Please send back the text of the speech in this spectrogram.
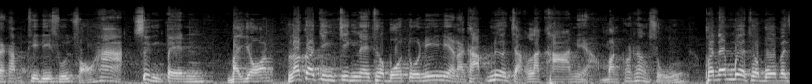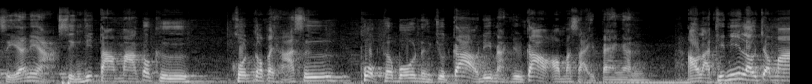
นะครับ TD025 ซึ่งเป็นไบยอนแล้วก็จริง ๆ ในเทอร์โบตัวนี้เนี่ยนะครับเนื่องจากราคาเนี่ยมันค่อนข้างสูง เพราะนั้นเมื่อเทอร์โบมันเสียเนี่ยสิ่งที่ตามมาก็คือ คนก็ไปหาซื้อพวกเทอร์โบ1.9 d m a x 1.9เอามาใส่แปลงกัน เอาล่ะทีนี้เราจะมา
